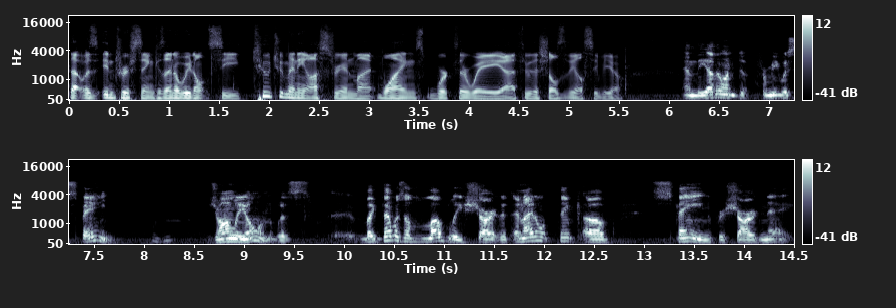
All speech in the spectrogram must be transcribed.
that was interesting because I know we don't see too too many Austrian mi- wines work their way uh, through the shelves of the LCBO. and the other one for me was Spain. Jean Leon was like that was a lovely Chardonnay, and I don't think of Spain for Chardonnay.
